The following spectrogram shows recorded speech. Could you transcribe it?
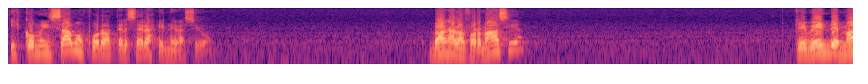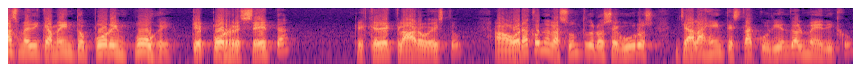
Y comenzamos por la tercera generación. Van a la farmacia, que vende más medicamentos por empuje que por receta, que quede claro esto. Ahora con el asunto de los seguros, ya la gente está acudiendo al médico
